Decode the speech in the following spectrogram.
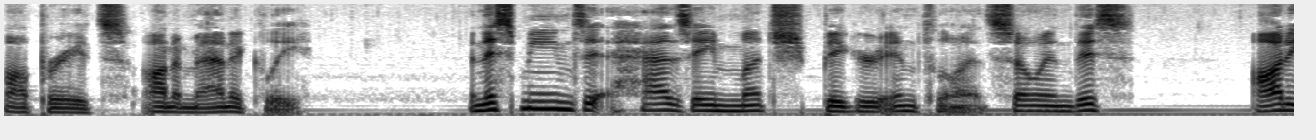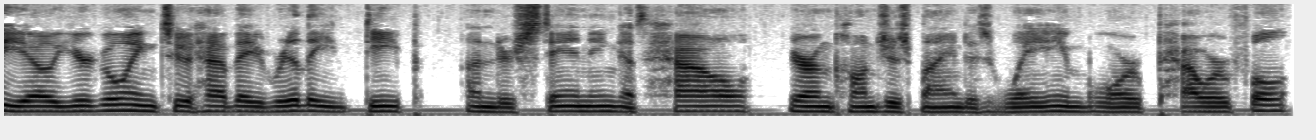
operates automatically. And this means it has a much bigger influence. So, in this audio, you're going to have a really deep understanding of how your unconscious mind is way more powerful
